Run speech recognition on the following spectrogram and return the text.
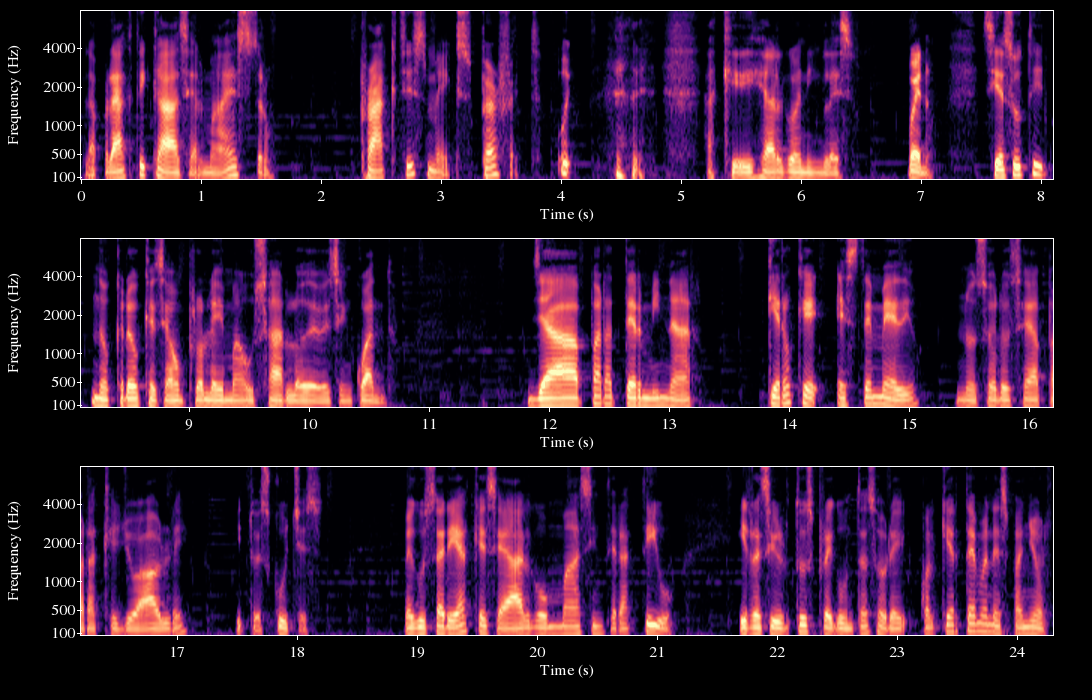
la práctica hace al maestro. Practice makes perfect. Uy, aquí dije algo en inglés. Bueno, si es útil, no creo que sea un problema usarlo de vez en cuando. Ya para terminar, quiero que este medio no solo sea para que yo hable y tú escuches. Me gustaría que sea algo más interactivo y recibir tus preguntas sobre cualquier tema en español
